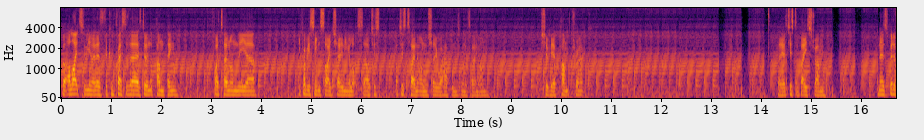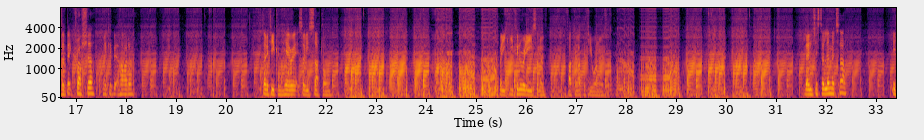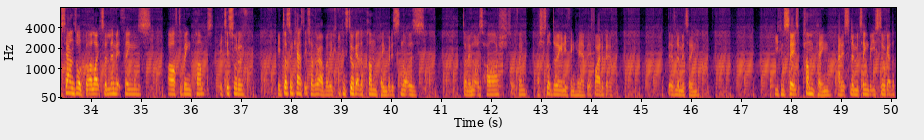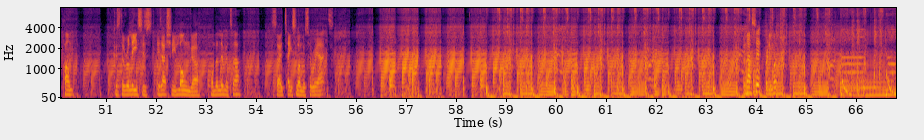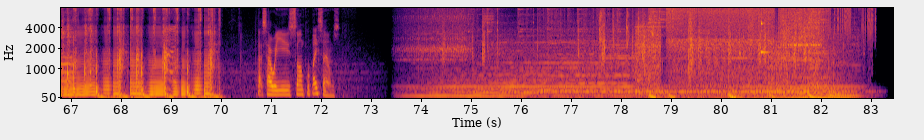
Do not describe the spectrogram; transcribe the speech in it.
But I like to, you know, there's the compressor there, it's doing the pumping. If I turn on the, uh, you've probably seen side chaining a lot, so I'll just, I'll just turn it on and show you what happens when I turn it on. It should be a pump track. It's just a bass drum. And there's a bit of a bit crusher, make it a bit harder. Don't know if you can hear it, it's only subtle. But you, you can really sort of it up. Then just a limiter. It sounds odd, but I like to limit things after being pumped. It just sort of, it doesn't cancel each other out, but you can still get the pumping, but it's not as, I don't know, not as harsh sort of thing. Actually, it's not doing anything here, but if I had a bit of, bit of limiting, you can see it's pumping and it's limiting, but you still get the pump because the release is, is actually longer on the limiter, so it takes longer to react. And that's it, pretty much. That's how we use sample bass sounds.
